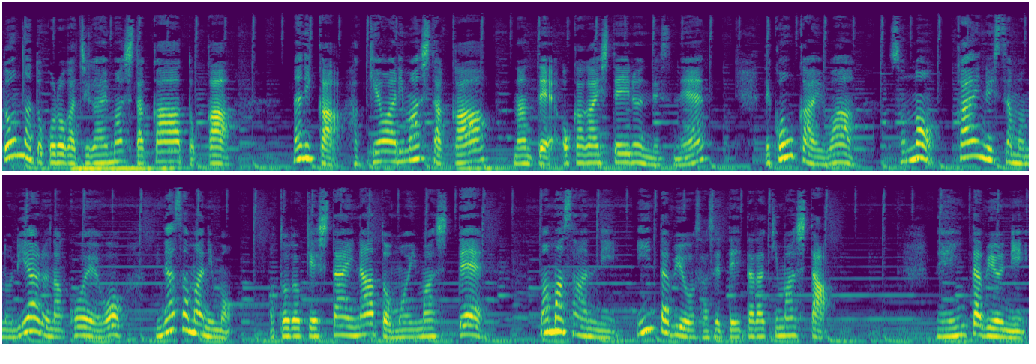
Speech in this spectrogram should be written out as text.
どんなところが違いましたかとか、何か発見はありましたか？なんてお伺いしているんですね。で、今回はその飼い主様のリアルな声を皆様にもお届けしたいなと思いまして、ママさんにインタビューをさせていただきました。ね、インタビューに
